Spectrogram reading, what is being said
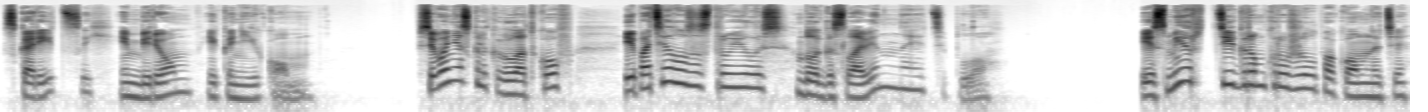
с корицей, имбирём и коньяком. Всего несколько глотков, и по телу заструилось благословенное тепло. Эсмир тигром кружил по комнате,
